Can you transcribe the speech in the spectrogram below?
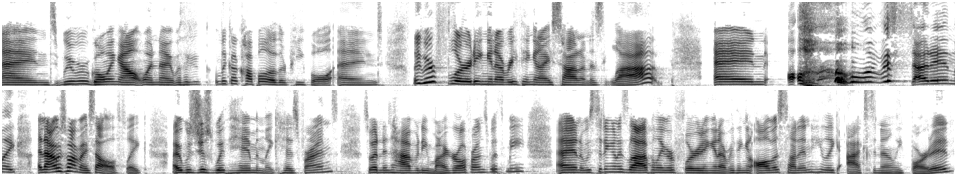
and we were going out one night with like a, like a couple other people, and like we were flirting and everything. And I sat on his lap, and all of a sudden, like, and I was by myself. Like I was just with him and like his friends, so I didn't have any of my girlfriends with me. And I was sitting on his lap and like we we're flirting and everything. And all of a sudden, he like accidentally farted.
